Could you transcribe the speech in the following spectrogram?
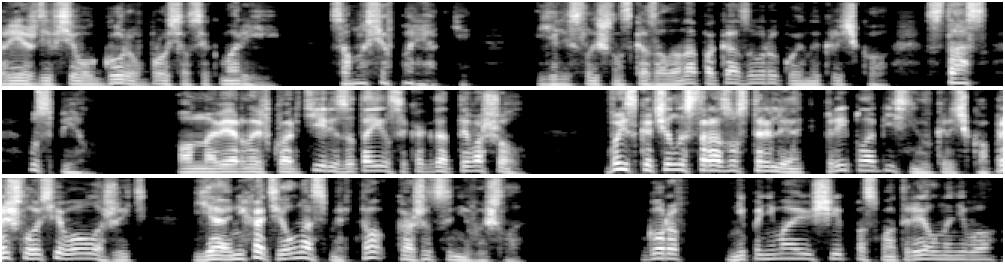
Прежде всего Гуров бросился к Марии. «Со мной все в порядке», — еле слышно сказала она, показывая рукой на Кричко. «Стас успел». Он, наверное, в квартире затаился, когда ты вошел. Выскочил и сразу стрелять, — хрипло объяснил Кричко. Пришлось его уложить. Я не хотел на смерть, но, кажется, не вышло. Горов, непонимающий, посмотрел на него,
